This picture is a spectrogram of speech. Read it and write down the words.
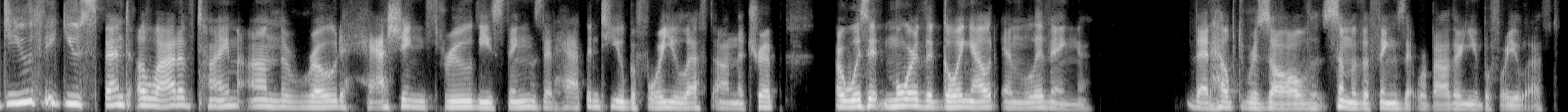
do you think you spent a lot of time on the road hashing through these things that happened to you before you left on the trip? Or was it more the going out and living that helped resolve some of the things that were bothering you before you left?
